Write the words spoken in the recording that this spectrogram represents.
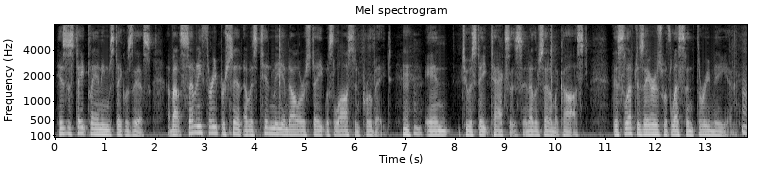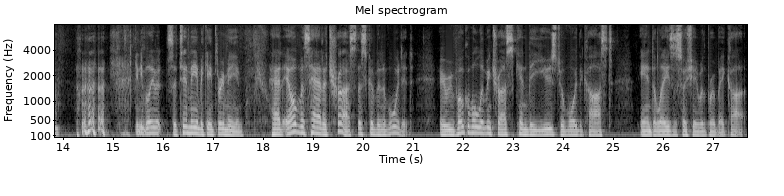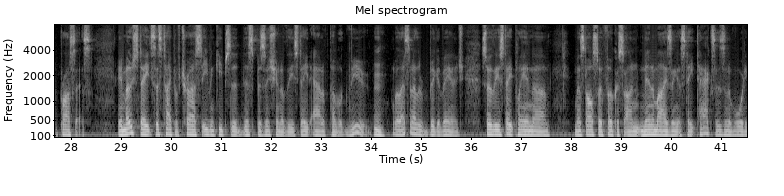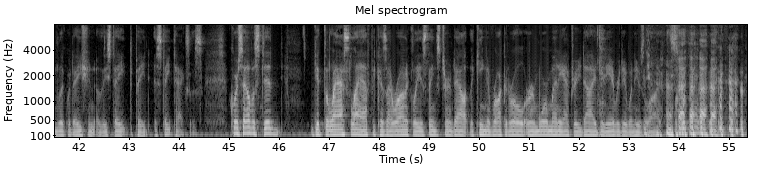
His estate planning mistake was this about 73% of his $10 million estate was lost in probate mm-hmm. and to estate taxes and other settlement costs. This left his heirs with less than $3 million. Hmm. Can you believe it? So 10 million became 3 million. Had Elvis had a trust, this could have been avoided. A revocable living trust can be used to avoid the cost and delays associated with the probate co- process. In most states, this type of trust even keeps the disposition of the estate out of public view. Well, that's another big advantage. So the estate plan uh, must also focus on minimizing estate taxes and avoiding liquidation of the estate to pay estate taxes. Of course, Elvis did get the last laugh because, ironically, as things turned out, the king of rock and roll earned more money after he died than he ever did when he was alive.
